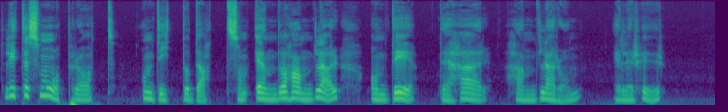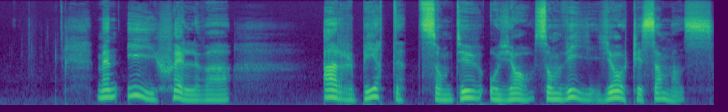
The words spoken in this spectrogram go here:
lite småprat om ditt och datt som ändå handlar om det det här handlar om, eller hur? Men i själva arbetet som du och jag, som vi gör tillsammans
